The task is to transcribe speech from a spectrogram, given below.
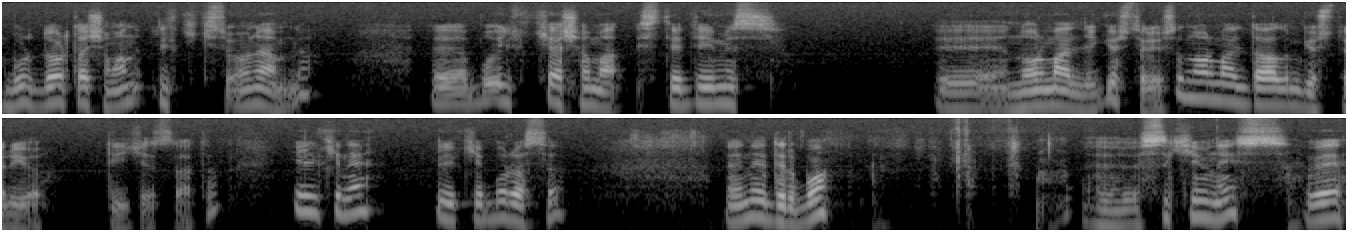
Bu dört aşamanın ilk ikisi önemli. E, bu ilk iki aşama istediğimiz e, normalliği gösteriyorsa normal dağılım gösteriyor diyeceğiz zaten. İlkine, ilki burası. E, nedir bu? E, skewness ve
